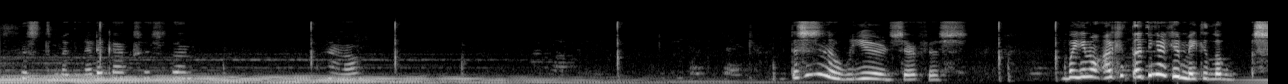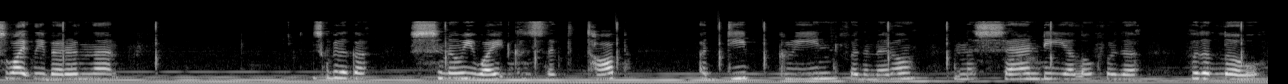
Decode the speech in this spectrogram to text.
Is this the magnetic axis then? I don't know. This is a weird surface. But you know, I could I think I could make it look slightly better than that. It's gonna be like a snowy white because like the top, a deep green for the middle, and a sandy yellow for the for the low.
